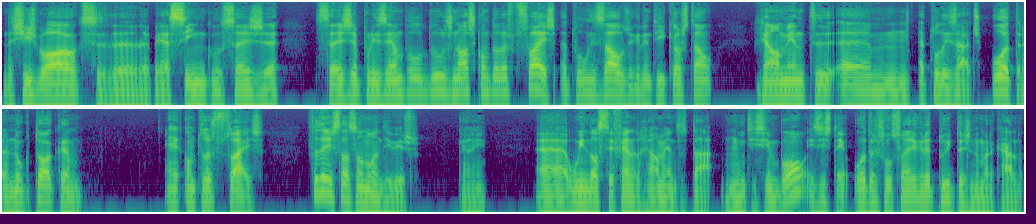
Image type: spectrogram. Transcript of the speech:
da Xbox, da, da PS5, seja, seja, por exemplo, dos nossos computadores pessoais. Atualizá-los, garantir que eles estão realmente um, atualizados. Outra, no que toca a computadores pessoais, fazer a instalação do antivírus. Okay? Uh, o Windows Defender realmente está muitíssimo bom. Existem outras soluções gratuitas no mercado.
